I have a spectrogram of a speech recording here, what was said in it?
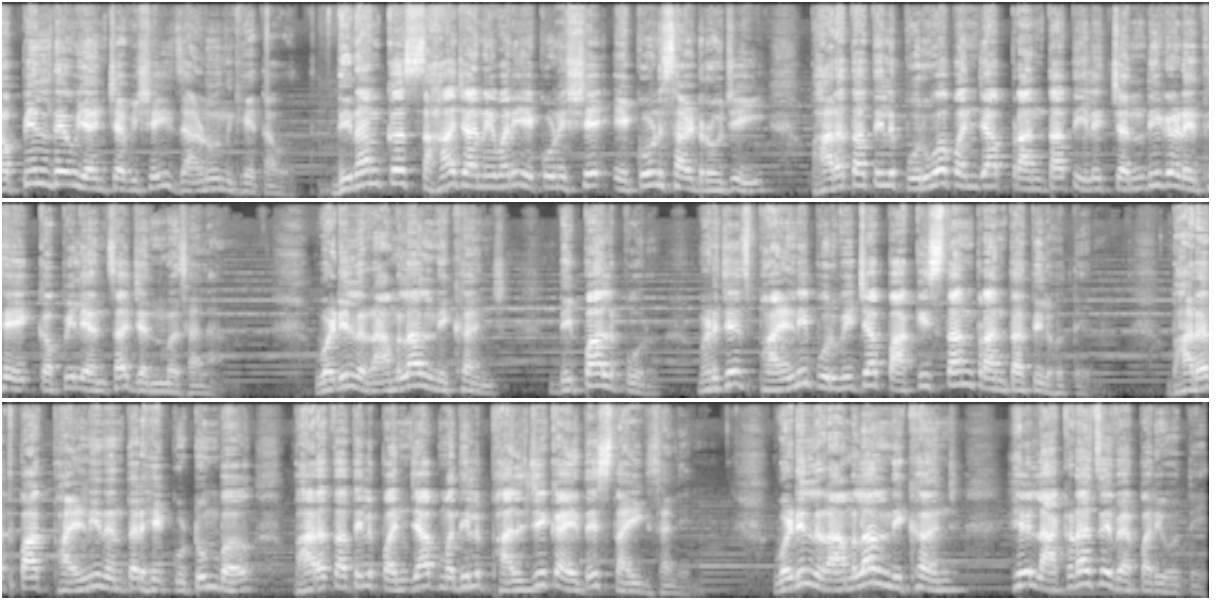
कपिल देव यांच्याविषयी जाणून घेत आहोत. दिनांक सहा जानेवारी एकोणीसशे एकोणसाठ रोजी भारतातील पूर्व पंजाब प्रांतातील चंदीगड येथे कपिल यांचा जन्म झाला. वडील रामलाल निखंज दिपालपूर म्हणजेच फाळणीपूर्वीच्या पाकिस्तान प्रांतातील होते. भारत पाक फाळणीनंतर हे कुटुंब भारतातील पंजाबमधील फाल्जिका येथे स्थायिक झाले. वडील रामलाल निखंज हे लाकडाचे व्यापारी होते.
